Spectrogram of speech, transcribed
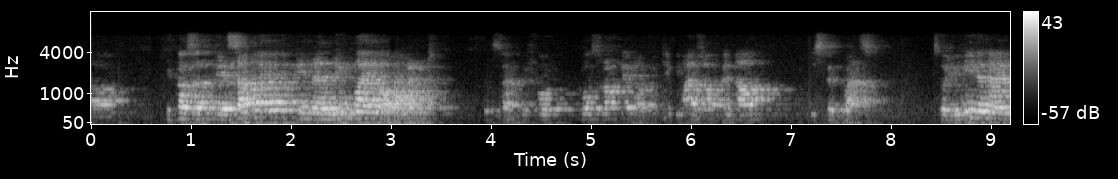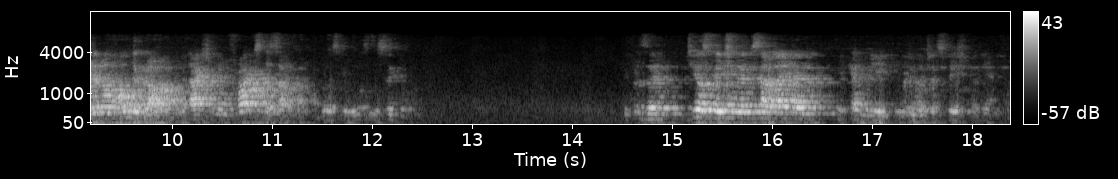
Uh, because a satellite in an inclined orbit, which goes roughly about 50 miles up and down, east and west. So you need an antenna on the ground that actually tracks the satellite because you lose the signal. If it's a geostationary satellite, then it can be pretty much a stationary antenna.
